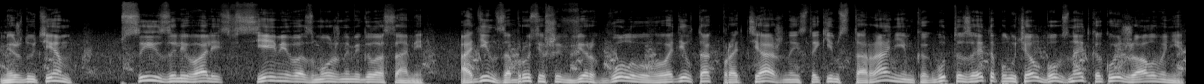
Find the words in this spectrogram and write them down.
Между тем псы заливались всеми возможными голосами. Один, забросивший вверх голову, выводил так протяжно и с таким старанием, как будто за это получал бог знает какое жалование.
